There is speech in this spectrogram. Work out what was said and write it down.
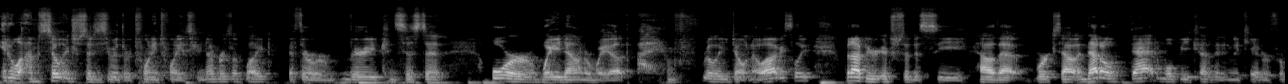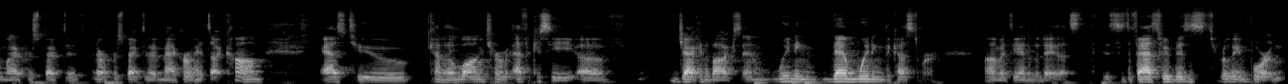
it'll. I'm so interested to see what their 2022 numbers look like. If they're very consistent or way down or way up, I really don't know, obviously. But I'd be interested to see how that works out, and that'll that will be kind of an indicator from my perspective and our perspective at macrohint.com as to kind of the long term efficacy of Jack in the Box and winning them winning the customer. Um, at the end of the day, that's this is the fast food business. It's really important.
